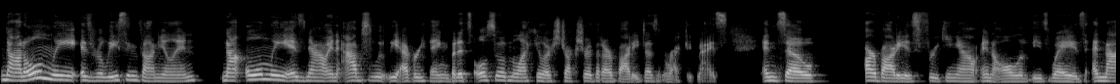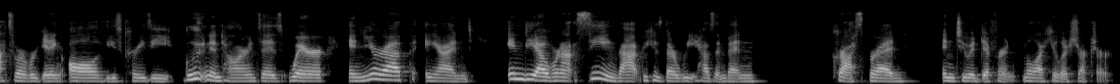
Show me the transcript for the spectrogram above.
not only is releasing zonulin, not only is now in absolutely everything, but it's also a molecular structure that our body doesn't recognize. And so our body is freaking out in all of these ways. And that's where we're getting all of these crazy gluten intolerances, where in Europe and India, we're not seeing that because their wheat hasn't been crossbred into a different molecular structure.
